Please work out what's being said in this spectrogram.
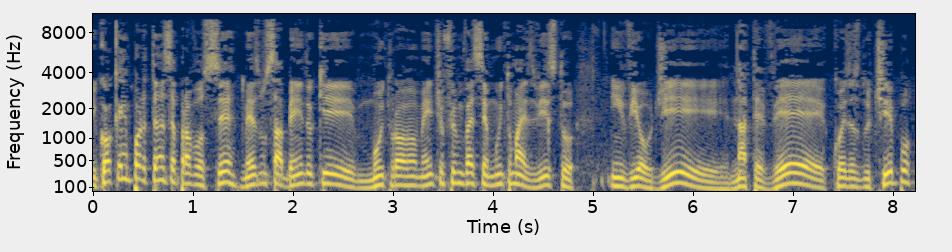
e qual que é a importância para você, mesmo sabendo que muito provavelmente o filme vai ser muito mais visto em VOD, na TV, coisas do tipo.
